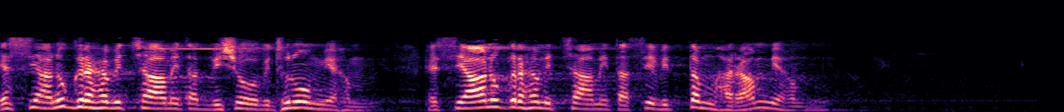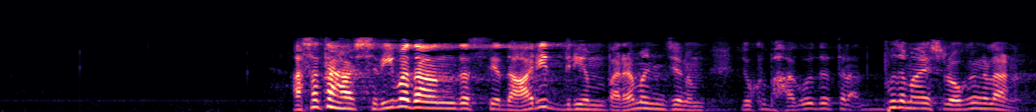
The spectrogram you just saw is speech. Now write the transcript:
യസ്യ അനുഗ്രഹമിച്ഛാമി തദ് വിശോ വിധുനോമ്യഹം. യസ്യാനുഗ്രഹമിച്ഛാമി തസ്യ വിത്തം ഹരാമ്യഹം. അസത ശ്രീമദാന്തസ്യ ദാരിദ്ര്യം പരമഞ്ജനം. ഇതൊക്കെ ഭാഗവതത്തിൽ അത്ഭുതമായ ശ്ലോകങ്ങളാണ്.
